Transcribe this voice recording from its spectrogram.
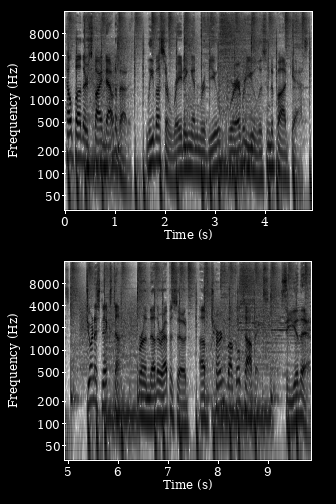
help others find out about it. Leave us a rating and review wherever you listen to podcasts. Join us next time for another episode of Turnbuckle Topics. See you then.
